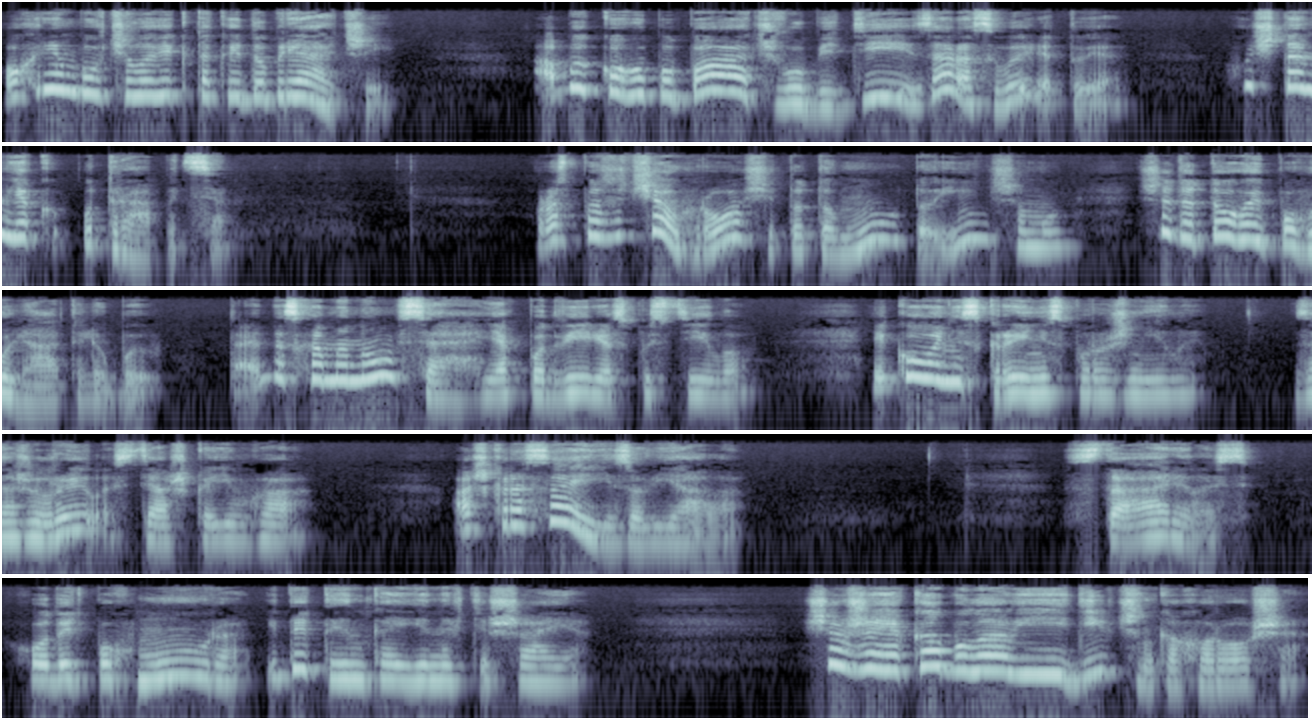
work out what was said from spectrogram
Охрім був чоловік такий добрячий, аби кого побачив у біді, зараз вирятує, хоч там як утрапиться. Розпозичав гроші то тому, то іншому, ще до того й погуляти любив, та й не схаменувся, як подвір'я спустіло, і ковані скрині спорожніли. Зажурилась тяжка Євга, аж краса її зов'яла. Старілась, ходить похмура, і дитинка її не втішає. Що вже яка була в її дівчинка хороша?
